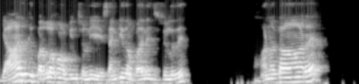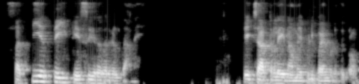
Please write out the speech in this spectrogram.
யாருக்கு பரலோகம் அப்படின்னு சொல்லி சங்கீதம் பதினஞ்சு சொல்லுது? மனதார சத்தியத்தை பேசுகிறவர்கள் தானே. பேச்சாற்றலை நாம் எப்படி பயன்படுத்துகிறோம்?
